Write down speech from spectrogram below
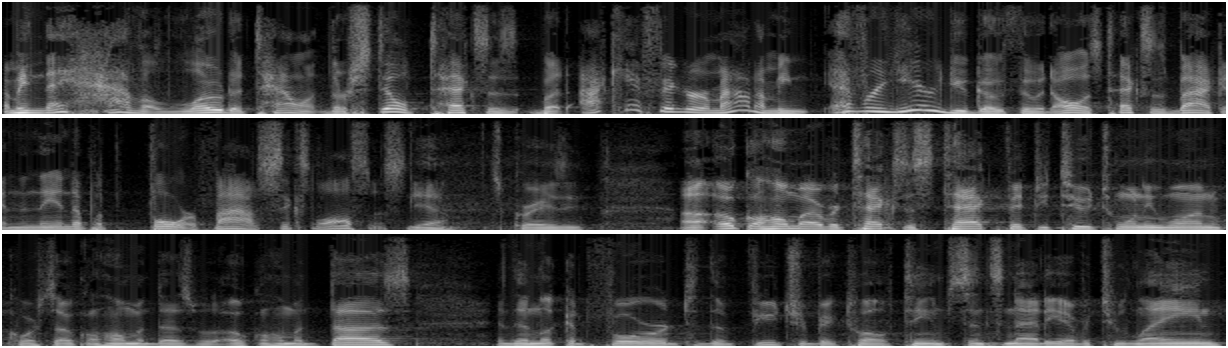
I mean they have a load of talent. They're still Texas, but I can't figure them out. I mean every year you go through it. Oh, it's Texas back, and then they end up with four, five, six losses. Yeah, it's crazy. Uh, Oklahoma over Texas Tech, 52-21. Of course, Oklahoma does what Oklahoma does. And then looking forward to the future Big 12 team, Cincinnati over Tulane.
